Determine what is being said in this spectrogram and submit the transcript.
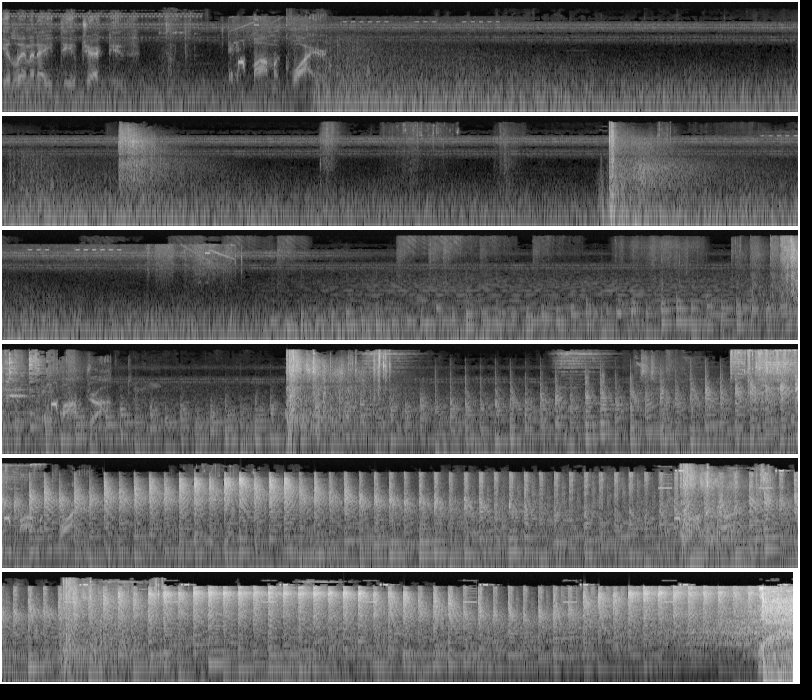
Eliminate the objective. Bomb acquired. Bomb dropped. Yeah.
